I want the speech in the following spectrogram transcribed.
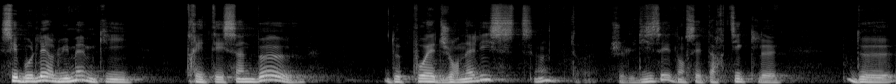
C'est Baudelaire lui-même qui traitait Sainte-Beuve de poète journaliste. Hein, je le disais dans cet article de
